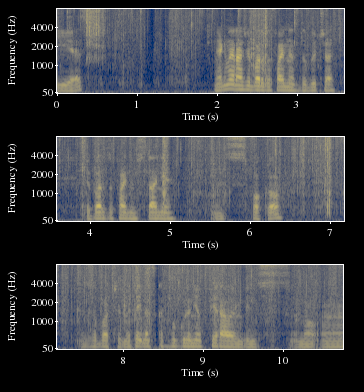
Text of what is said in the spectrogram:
jest. Jak na razie bardzo fajne zdobycze, w bardzo fajnym stanie, więc spoko. Zobaczymy. Tej na przykład w ogóle nie otwierałem, więc no, e,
